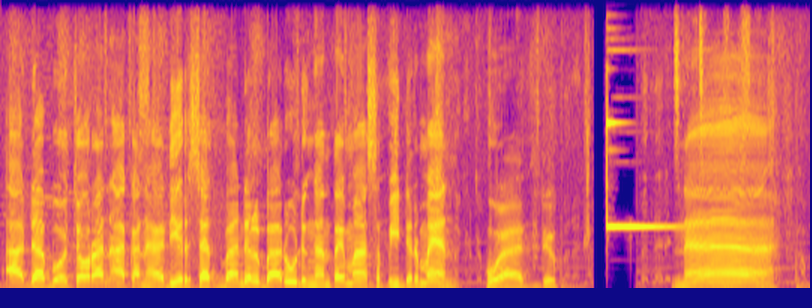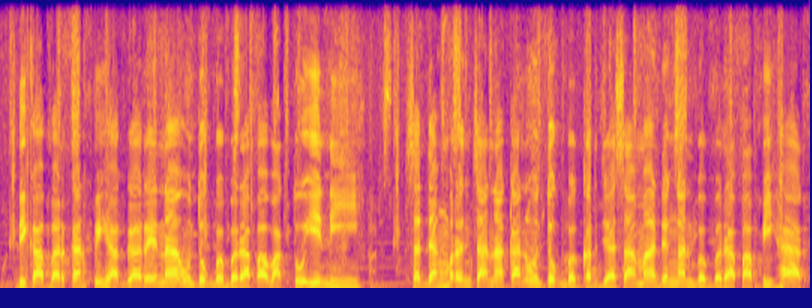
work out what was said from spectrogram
Ada bocoran akan hadir set bundle baru dengan tema Spiderman Waduh. Nah Dikabarkan pihak Garena untuk beberapa waktu ini Sedang merencanakan untuk bekerja sama dengan beberapa pihak.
